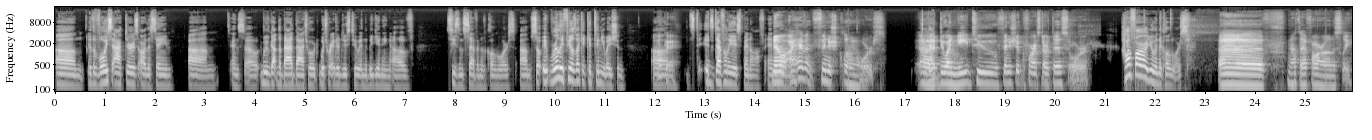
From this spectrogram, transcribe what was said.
Um, the voice actors are the same. Um, and so we've got the Bad Batch, which we're introduced to in the beginning of season seven of Clone Wars. Um, so it really feels like a continuation. Um, Okay. It's, it's definitely a spin-off. And no, uh, I haven't finished Clone Wars. Uh, Do I need to finish it before I start this, or How far are you into Clone Wars? uh, not that far, honestly.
